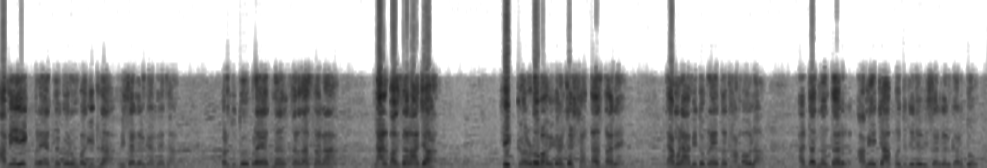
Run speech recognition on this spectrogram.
आम्ही एक प्रयत्न करून बघितला विसर्जन करण्याचा. परंतु तो प्रयत्न करत असताना लालबागचा राजा हे करोडो भाविकांचं श्रद्धास्थान आहे. त्यामुळे आम्ही तो प्रयत्न थांबवला. आणि त्यानंतर आम्ही ज्या पद्धतीने विसर्जन करतो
